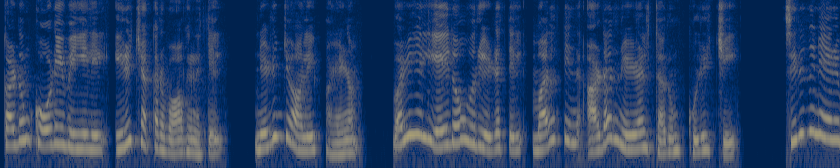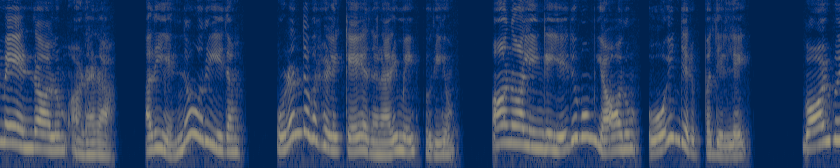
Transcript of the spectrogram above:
கடும் கோடை வெயிலில் இருசக்கர வாகனத்தில் நெடுஞ்சாலை பயணம். வழியில் ஏதோ ஒரு இடத்தில் மரத்தின் அடர் நிழல் தரும் குளிர்ச்சி. சிறிது நேரமே என்றாலும் அடரா அது என்ன ஒரு இதம்? உணர்ந்தவர்களுக்கே அதன் அருமை புரியும். ஆனால் இங்கு எதுவும் யாரும் ஓய்ந்திருப்பதில்லை. வாழ்வு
